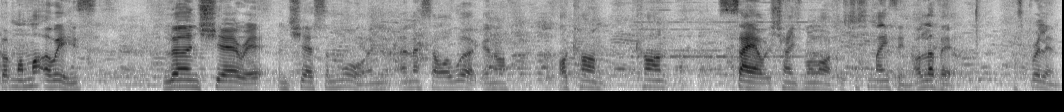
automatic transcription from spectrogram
But my motto is, learn, share it, and share some more. And, and that's how I work. And I, I can't, can't say how it's changed my life. It's just amazing. I love it. It's brilliant.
